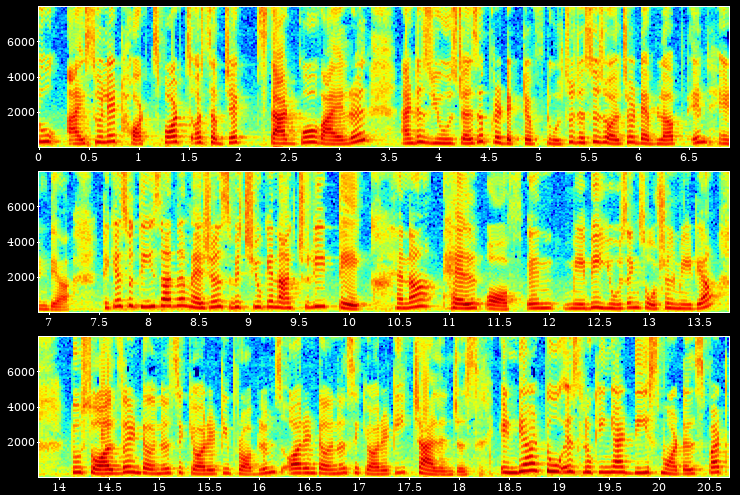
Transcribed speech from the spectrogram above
to isolate hotspots or subjects that go viral and is used as a predictive tool. So this is also developed in India. Okay, so these are the measures which you can actually take na, help of in maybe using social media to solve the internal security problems or internal security challenges. India too is looking at these models but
